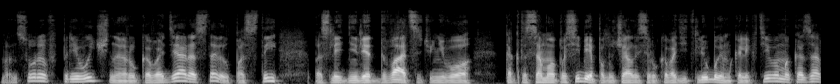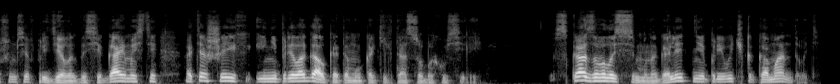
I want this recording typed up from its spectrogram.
Мансуров, привычно руководя, расставил посты. Последние лет двадцать у него как-то само по себе получалось руководить любым коллективом, оказавшимся в пределах досягаемости, хотя шейх и не прилагал к этому каких-то особых усилий. Сказывалась многолетняя привычка командовать.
